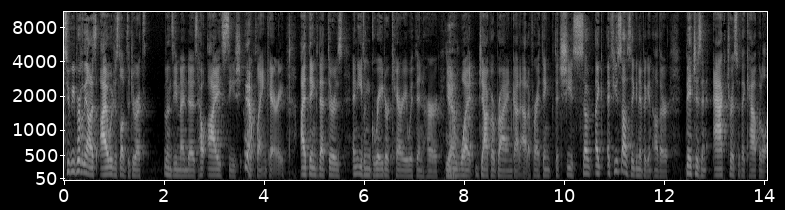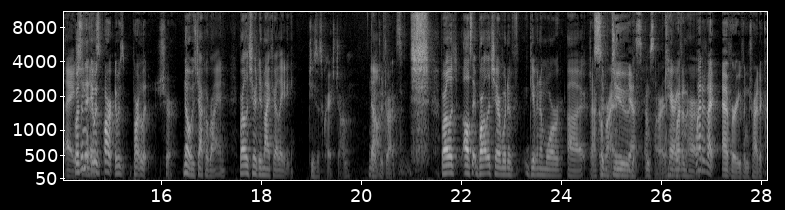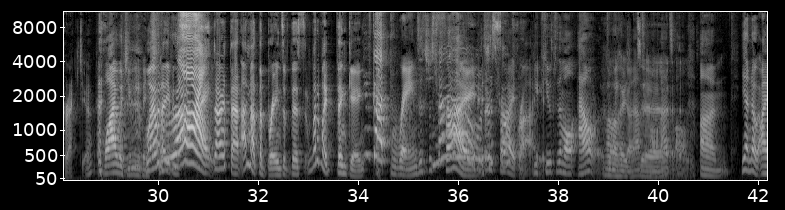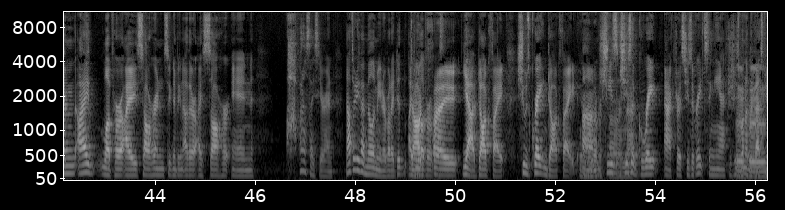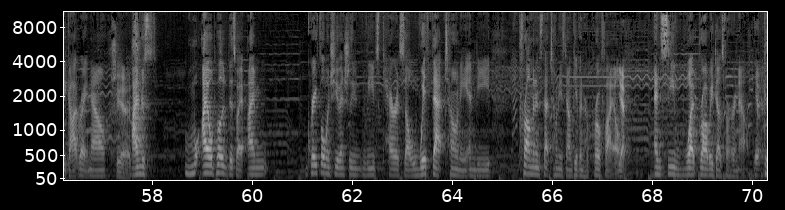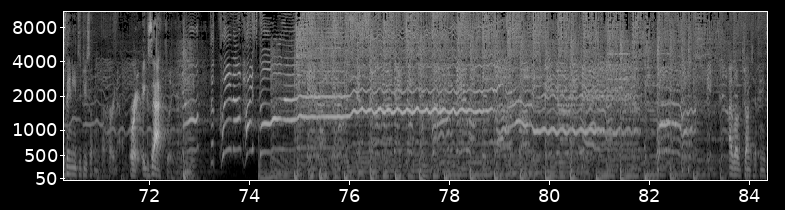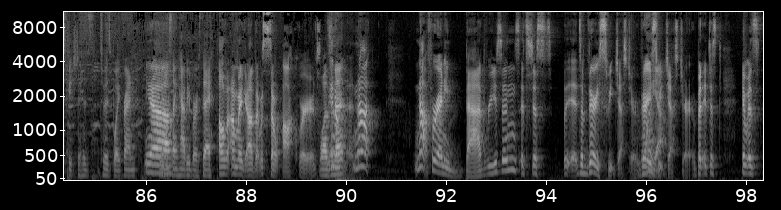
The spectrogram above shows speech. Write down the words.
to be perfectly honest, I would just love to direct. Lindsay Mendez, how I see she, Yeah. her playing Carrie. I think that there's an even greater Carrie within her Yeah. than what Jack O'Brien got out of her. I think that she's so like if you saw Significant Other, bitch is an actress with a capital A. wasn't She it? It was Bart. It was Bartlett. Sure. no, it was Jack O'Brien. Bartlett Sher did My Fair Lady. Jesus Christ, John. No. Don't do drugs. Bartlett, I'll say Bartlett Sher would have given a more uh, subdued. Yes, I'm sorry. Carrie why from did, her. Why did I ever even try to correct you? Why would you even? Why would I even try? start that? I'm not the brains of this. What am I thinking? You've got brains. It's just No, fried. It's just so fried. fried. You puked them all out a Oh, week I ago. That's all. did. That's all. Um, yeah, no, I'm. I love her. I saw her in Significant Other. I saw her in. ah, what else I see her in? Not 35 millimeter, but I did. I do love her. Dogfight. Yeah, Dogfight. She was great in Dogfight. I um, never saw she's her in she's a great actress. She's a great singing actress. She's one of the best we got right now. She is. I'm just. I will put it this way. I'm grateful when she eventually leaves Carousel with that Tony and the prominence that Tony's now given her profile. Yep. And see what Broadway does for her now. Yep. Because they need to do something for her now. Right. Exactly. The queen I love John Tiffany's speech to his to his boyfriend. Yeah. You know, saying happy birthday. Oh, oh my god, that was so awkward. Wasn't You know, it? Not, not for any bad reasons. It's just, it's a very sweet gesture, very Oh, yeah. sweet gesture. But it just, it was,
